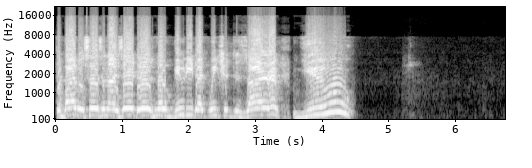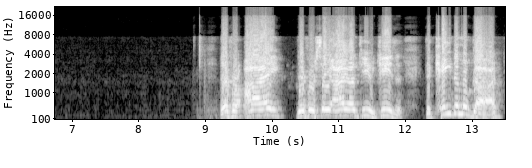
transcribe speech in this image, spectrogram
The Bible says in Isaiah, there is no beauty that we should desire him. You. Therefore I, therefore say I unto you, Jesus, the kingdom of God,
